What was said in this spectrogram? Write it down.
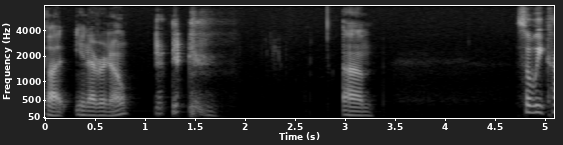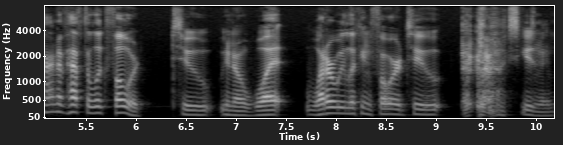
but you never know. um, so we kind of have to look forward to you know what what are we looking forward to? excuse me.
